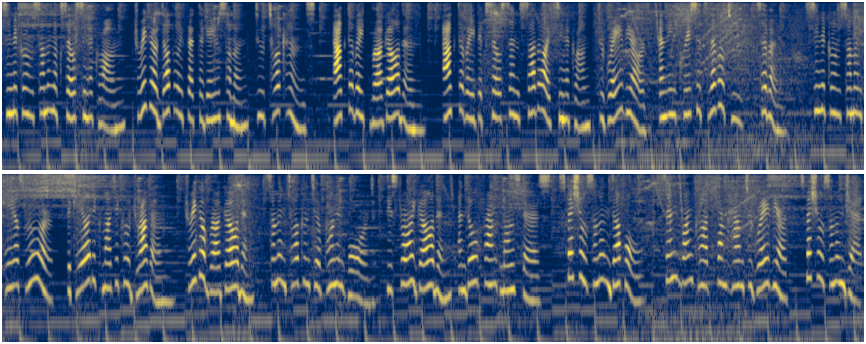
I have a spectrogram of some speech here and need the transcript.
Synchron Summon Accel Synchron. Trigger double effect again summon, 2 tokens. Activate Black Garden. Activate Accel Send Satellite Synchron to Graveyard and increase its level to 7. Synchron Summon Chaos Ruler, the Chaotic Magical Dragon. Trigger Black Garden. Summon token to opponent board. Destroy Garden and all front monsters. Special Summon Double. Send one card from hand to graveyard. Special Summon Jet.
